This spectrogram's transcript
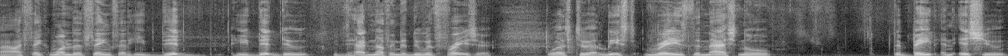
I think one of the things that he did he did do, which had nothing to do with Frazier, was to at least raise the national debate and issue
